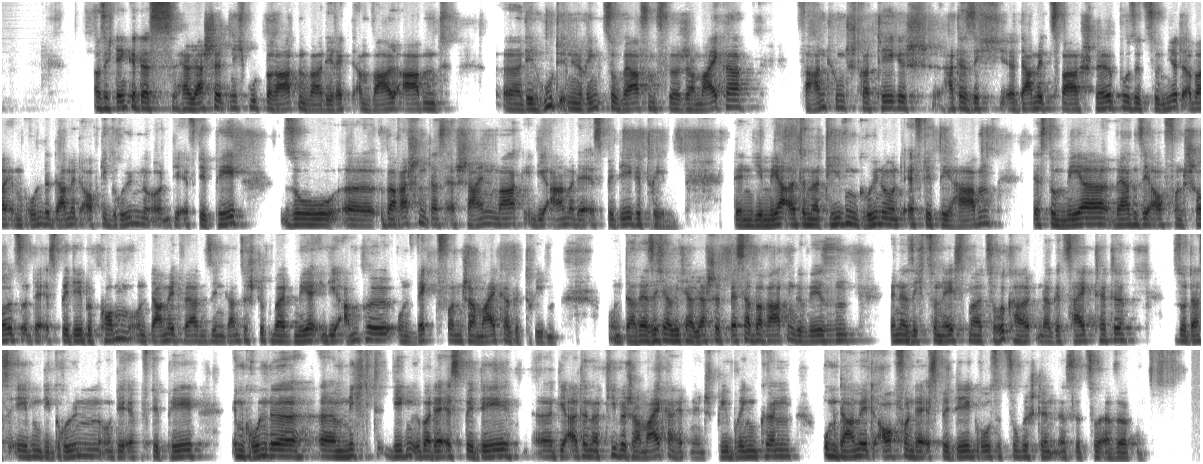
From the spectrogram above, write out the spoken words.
Also ich denke, dass Herr Laschet nicht gut beraten war, direkt am Wahlabend äh, den Hut in den Ring zu werfen für Jamaika. Verhandlungsstrategisch hat er sich äh, damit zwar schnell positioniert, aber im Grunde damit auch die Grünen und die FDP so äh, überraschend das erscheinen mag, in die Arme der SPD getrieben. Denn je mehr Alternativen Grüne und FDP haben, desto mehr werden sie auch von Scholz und der SPD bekommen und damit werden sie ein ganzes Stück weit mehr in die Ampel und weg von Jamaika getrieben. Und da wäre sicherlich Herr Laschet besser beraten gewesen, wenn er sich zunächst mal zurückhaltender gezeigt hätte, so dass eben die Grünen und die FDP im Grunde äh, nicht gegenüber der SPD äh, die Alternative Jamaika hätten ins Spiel bringen können, um damit auch von der SPD große Zugeständnisse zu erwirken.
